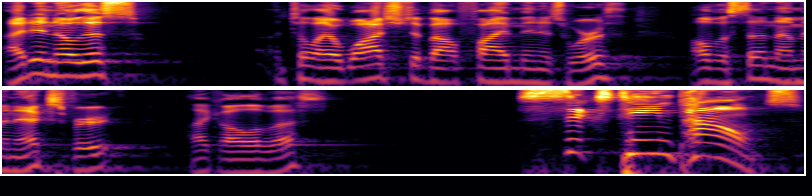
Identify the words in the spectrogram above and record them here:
I didn't know this until I watched about five minutes worth. All of a sudden, I'm an expert, like all of us. 16 pounds.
